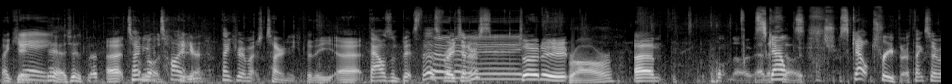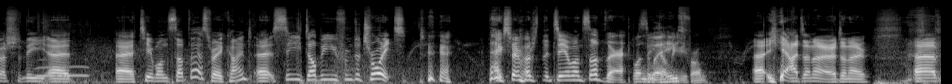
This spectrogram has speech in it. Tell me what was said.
Thank you. Yay. Yeah, cheers, bud. Uh, Tony the Tiger, thank you very much, Tony, for the uh, 1,000 bits there. That's very generous. Tony. Tony. Rawr. Um, Oh, no, Scout, know. tr- Scout Trooper, thanks very much for the uh, uh, tier 1 sub there. That's very kind. Uh, CW from Detroit. thanks very much for the tier 1 sub there. Wonder where CW. he's from. Uh, yeah, I don't know. I don't know. Uh,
